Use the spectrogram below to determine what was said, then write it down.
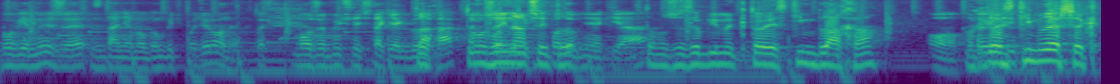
bo wiemy, że zdania mogą być podzielone. Ktoś może myśleć tak jak Blacha, to, ktoś to może inaczej, to, podobnie jak ja. to może zrobimy, kto jest Team Blacha, o, a kto, jest, Team Leszek.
